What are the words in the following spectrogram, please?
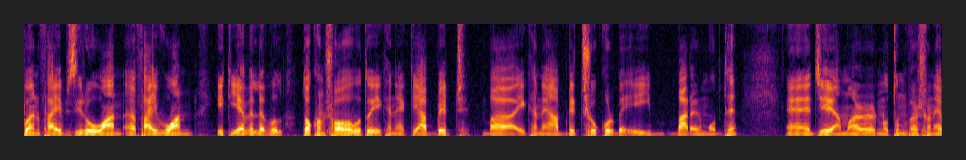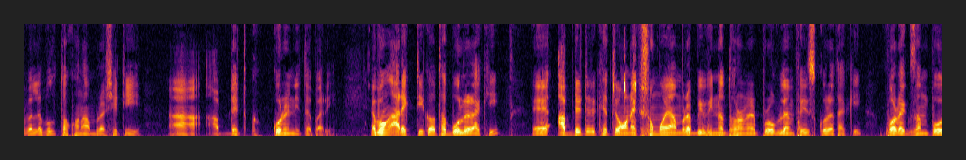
point five zero one five one এটি অ্যাভেলেবল তখন স্বভাবত এখানে একটি আপডেট বা এখানে আপডেট শো করবে এই বারের মধ্যে যে আমার নতুন ভার্সন অ্যাভেলেবল তখন আমরা সেটি আপডেট করে নিতে পারি। এবং আরেকটি কথা বলে রাখি আপডেটের ক্ষেত্রে অনেক সময় আমরা বিভিন্ন ধরনের প্রবলেম ফেস করে থাকি। ফর এক্সাম্পল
